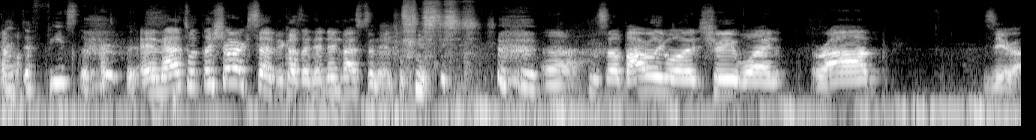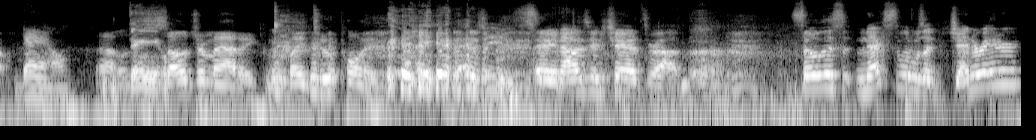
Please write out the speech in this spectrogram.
know. That defeats the purpose. And that's what the shark said because I didn't invest in it. Ugh. so Bauerle won, Shree won, Rob zero. Damn. That was Damn. so dramatic. We played two points. Yeah. Jeez. Hey, now's your chance, Rob. So this next one was a generator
